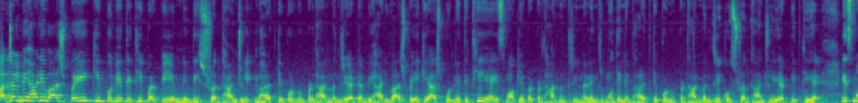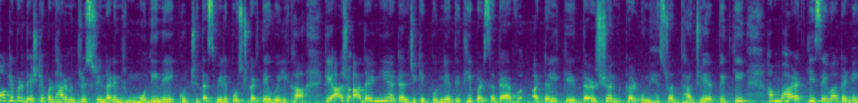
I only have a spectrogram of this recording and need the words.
अटल बिहारी वाजपेयी की पुण्यतिथि पर पीएम ने दी श्रद्धांजलि। भारत के पूर्व प्रधानमंत्री अटल बिहारी वाजपेयी की आज पुण्यतिथि है। इस मौके पर प्रधानमंत्री नरेंद्र मोदी ने भारत के पूर्व प्रधानमंत्री को श्रद्धांजलि अर्पित की है। इस मौके पर देश के प्रधानमंत्री श्री नरेंद्र मोदी ने कुछ तस्वीरें पोस्ट करते हुए लिखा कि आज आदरणीय अटल जी की पुण्यतिथि पर सदैव अटल के दर्शन कर उन्हें श्रद्धांजलि अर्पित की। हम भारत की सेवा करने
